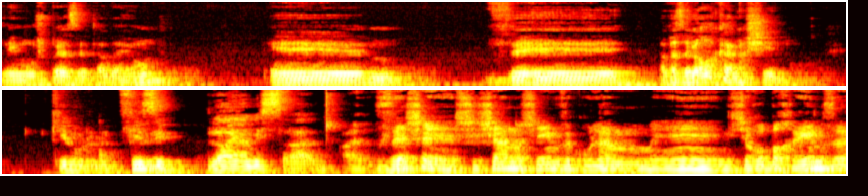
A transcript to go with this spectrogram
והיא מאושפזת עד היום. אמ, ו... אבל זה לא רק אנשים. כאילו פיזית לא היה משרד. זה ששישה אנשים וכולם אה, נשארו בחיים זה...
